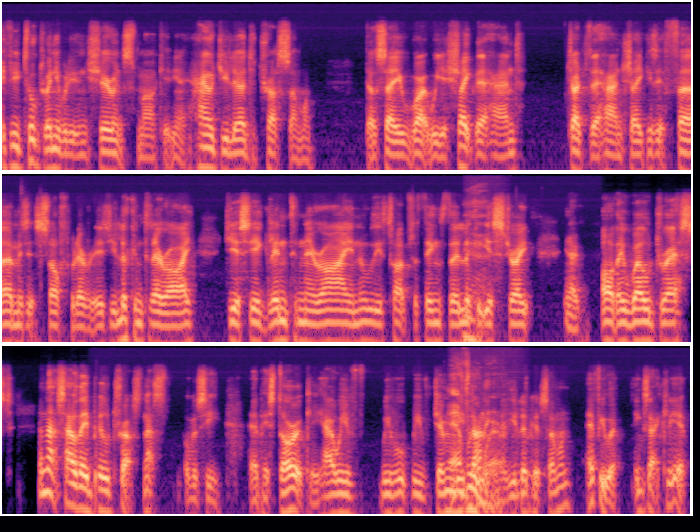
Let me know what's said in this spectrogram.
if you talk to anybody in the insurance market, you know, how do you learn to trust someone? They'll say, right, well, you shake their hand, judge their handshake. Is it firm? Is it soft? Whatever it is. You look into their eye. Do you see a glint in their eye and all these types of things? They look yeah. at you straight. You know, are they well dressed? and that's how they build trust. And that's obviously um, historically how we've we've we've generally everywhere. done it. You, look at someone everywhere, exactly it.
